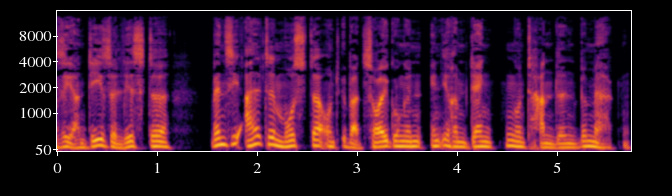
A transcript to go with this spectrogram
Sie an diese Liste, wenn Sie alte Muster und Überzeugungen in Ihrem Denken und Handeln bemerken.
